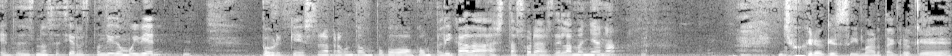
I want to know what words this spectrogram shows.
Entonces, no sé si he respondido muy bien, porque es una pregunta un poco complicada a estas horas de la mañana. Yo creo que sí, Marta, creo que,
